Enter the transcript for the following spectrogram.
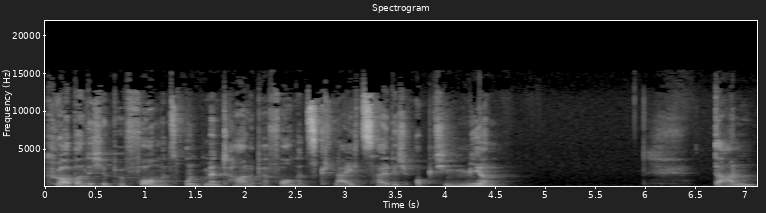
körperliche Performance und mentale Performance gleichzeitig optimieren, dann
